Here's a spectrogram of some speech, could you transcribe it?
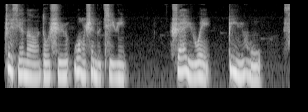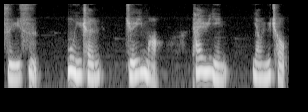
这些呢都是旺盛的气运。衰于未，病于午，死于巳，木于辰，绝于卯，胎于寅，养于丑。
